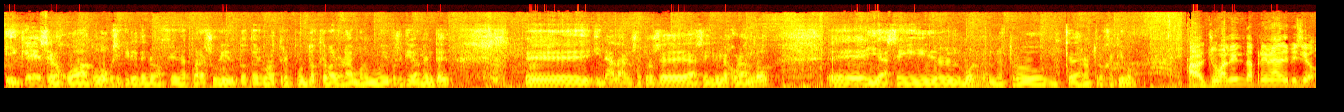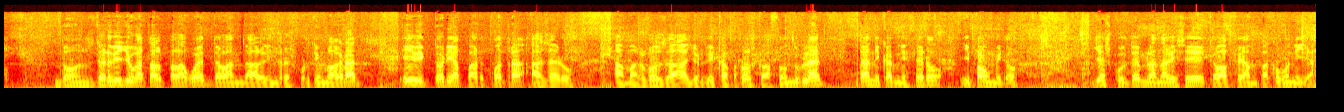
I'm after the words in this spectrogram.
y que se lo jugaba todo pues, si quería tener opciones para subir. Entonces, bueno, tres puntos que valoramos muy positivamente. Eh, y nada, nosotros eh, a seguir mejorando eh, y a seguir bueno, en nuestro búsqueda de nuestro objetivo. El juvenil de primera divisió. Doncs derbi jugat al Palauet davant de l'Interesportiu Malgrat i victòria per 4 a 0 amb els gols Jordi Caparrós que va fer un doblet, Dani Carnicero i Pau Miró. I escoltem l'anàlisi que va fer en Paco Bonilla.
